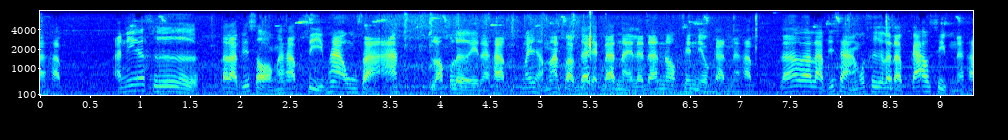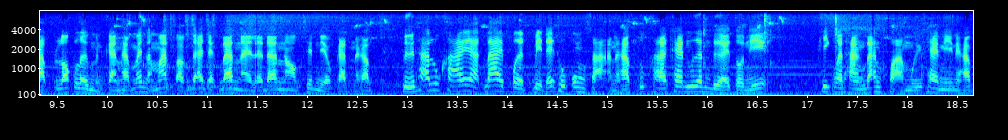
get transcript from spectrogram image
นะครับ อันนี้ก็คือระดับที่2นะครับ45 องศาล็อกเลยนะครับ ไม่สามารถปรับได้จากด้านในและด้านนอกเช่นเดียวกันนะครับ แล้วระดับที่ 3 ก็คือระดับ 90 นะครับ ล็อกเลยเหมือนกันครับ ไม่สามารถปรับได้จากด้านในและด้านนอกเช่นเดียวกันนะครับ หรือถ้าลูกค้าอยากได้เปิดปิดได้ทุกองศานะครับ ลูกค้าแค่เลื่อนเดือยตัวนี้พลิกมาทางด้านขวามือแค่นี้นะครับ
